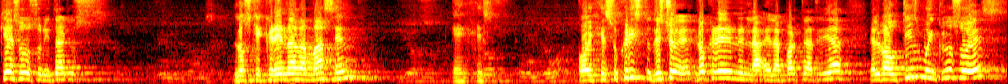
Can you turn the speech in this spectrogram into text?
¿Quiénes son los unitarios? Los que creen nada más en en o en Jesucristo. De hecho, eh, no creen en la, parte de la Trinidad. El bautismo incluso es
